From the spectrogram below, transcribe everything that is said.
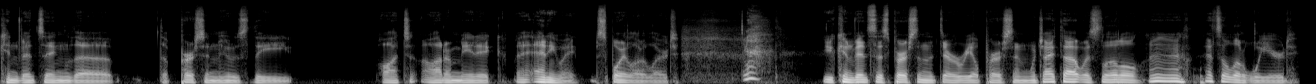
convincing the the person who's the aut- automatic. Anyway, spoiler alert. you convince this person that they're a real person, which I thought was a little. Eh, that's a little weird.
